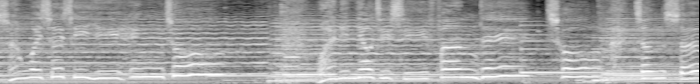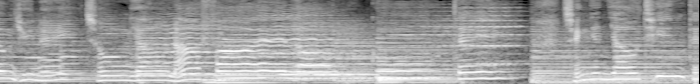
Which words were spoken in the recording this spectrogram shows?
常为小事而庆祝，怀念幼稚时犯的错，真想与你重游那快乐。情人游天地，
